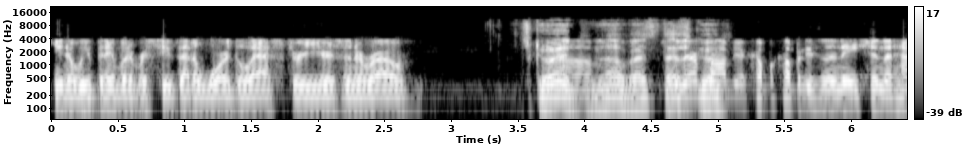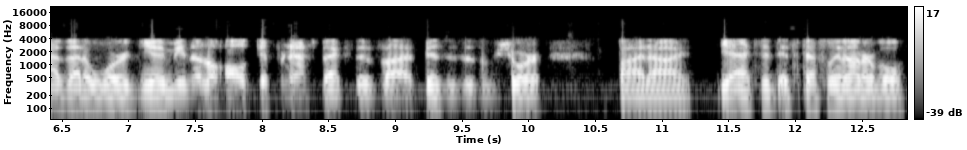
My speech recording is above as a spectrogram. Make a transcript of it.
you know, we've been able to receive that award the last three years in a row. It's good. Um, no, that's that's so there are good. probably a couple companies in the nation that have that award. You know, I mean, on all different aspects of uh, businesses, I'm sure. But uh, yeah, it's it's definitely an honorable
